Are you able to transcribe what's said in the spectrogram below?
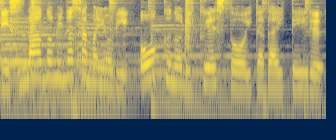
リスナーの皆様より多くのリクエストをいただいている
